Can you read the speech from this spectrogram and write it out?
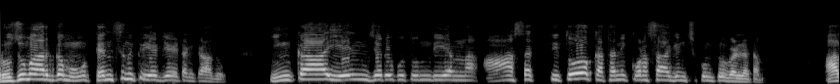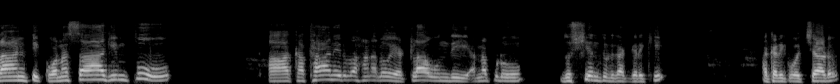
రుజు మార్గము టెన్స్ని క్రియేట్ చేయటం కాదు. ఇంకా ఏం జరుగుతుంది అన్న ఆసక్తితో కథని కొనసాగించుకుంటూ వెళ్ళటం. అలాంటి కొనసాగింపు ఆ కథా నిర్వహణలో ఎట్లా ఉంది అన్నప్పుడు దుష్యంతుడి దగ్గరికి అక్కడికి వచ్చాడు.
